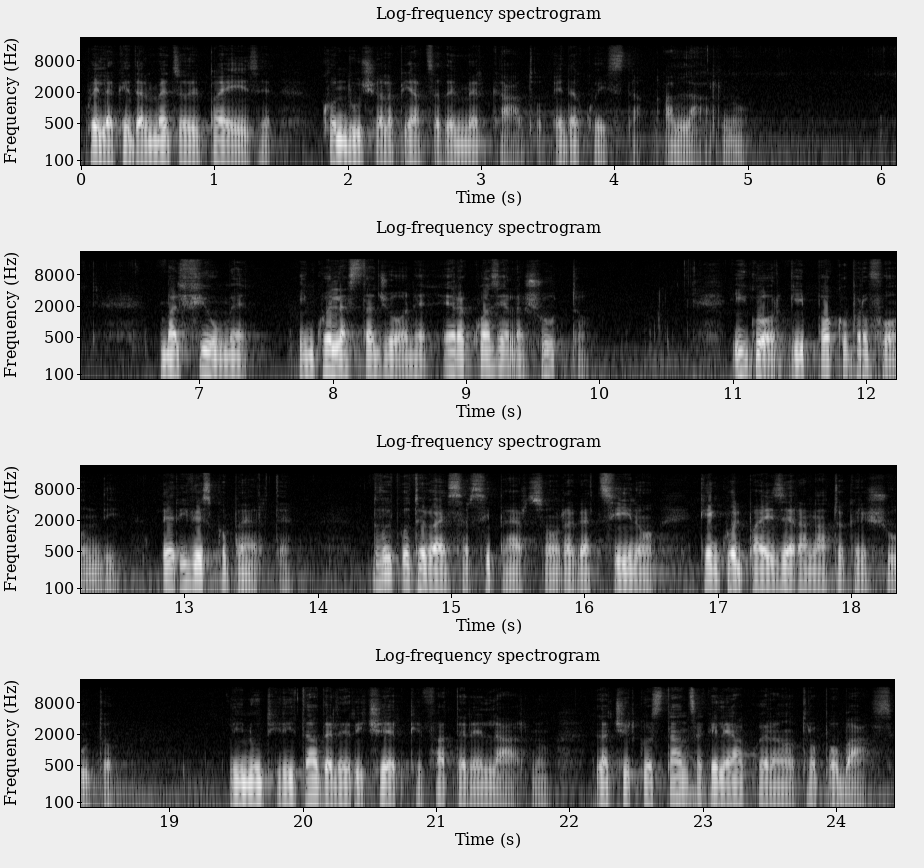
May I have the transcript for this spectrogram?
quella che dal mezzo del paese conduce alla piazza del mercato e da questa all'Arno. Ma il fiume, in quella stagione, era quasi all'asciutto. I gorghi poco profondi, le rive scoperte. Dove poteva essersi perso un ragazzino che in quel paese era nato e cresciuto? L'inutilità delle ricerche fatte nell'Arno la circostanza che le acque erano troppo basse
